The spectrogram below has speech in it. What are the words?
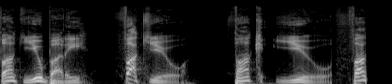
Fuck you, buddy. Fuck you. Fuck you. Fuck.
